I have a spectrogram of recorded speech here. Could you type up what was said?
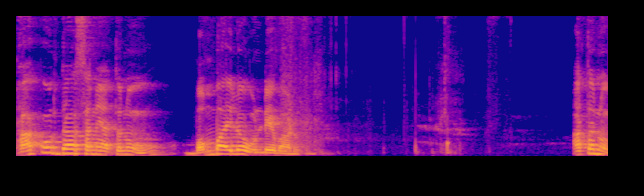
ఠాకూర్ దాస్ అనే అతను బొంబాయిలో ఉండేవాడు. అతను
